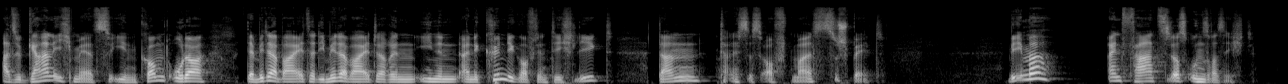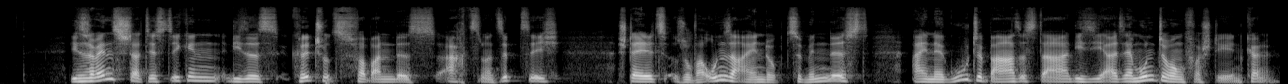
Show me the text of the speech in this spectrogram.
also gar nicht mehr zu Ihnen kommt oder der Mitarbeiter, die Mitarbeiterin Ihnen eine Kündigung auf den Tisch legt, dann, dann ist es oftmals zu spät. Wie immer ein Fazit aus unserer Sicht. Die Insolvenzstatistiken dieses Kreditschutzverbandes 1870 stellt, so war unser Eindruck zumindest, eine gute Basis dar, die Sie als Ermunterung verstehen können.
